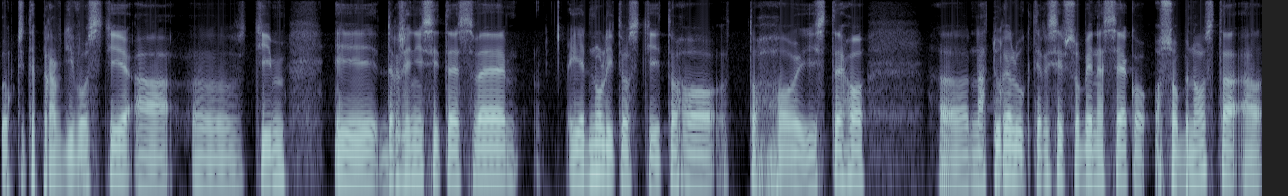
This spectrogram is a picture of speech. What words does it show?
určité pravdivosti a tím i držení si té své jednolitosti, toho, toho jistého eh, naturelu, který si v sobě nese jako osobnost a, a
